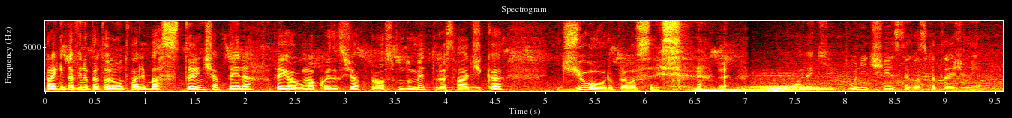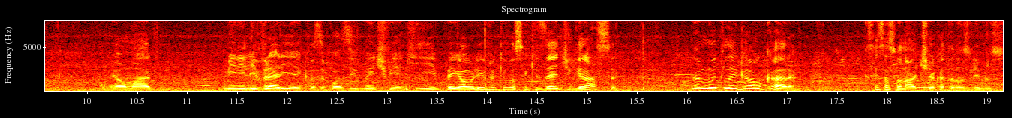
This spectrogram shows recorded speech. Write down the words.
para quem tá vindo para Toronto, vale bastante a pena pegar alguma coisa que seja próximo do metrô. Essa é uma dica de ouro para vocês. Olha que bonitinho esse negócio aqui atrás de mim. É uma mini livraria que você pode simplesmente vir aqui e pegar o livro que você quiser de graça. É muito legal, cara. Que sensacional a tia catando os livros.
